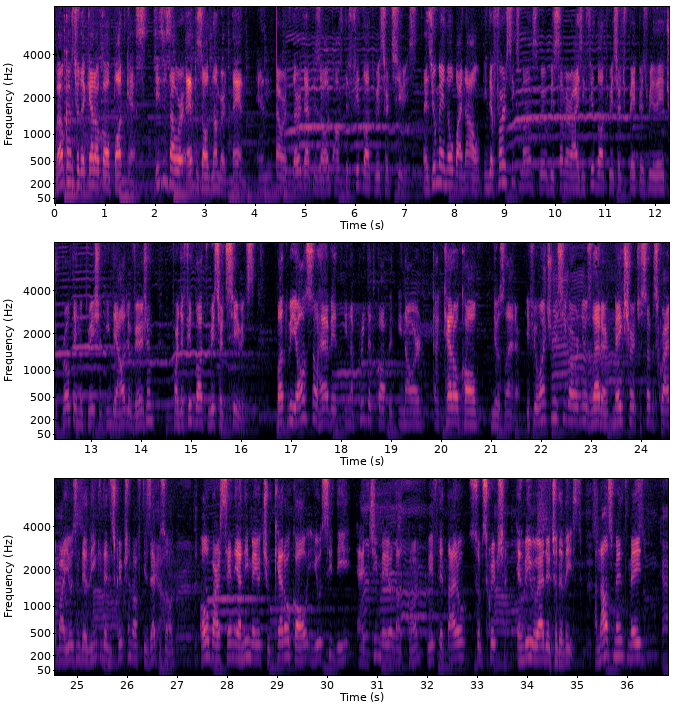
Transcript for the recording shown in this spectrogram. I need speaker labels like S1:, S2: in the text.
S1: Welcome to the Cattle Call podcast. This is our episode number 10 and our third episode of the Feedlot Research Series. As you may know by now, in the first six months, we will be summarizing feedlot research papers related to protein nutrition in the audio version for the Feedlot Research Series. But we also have it in a printed copy in our uh, Cattle Call newsletter. If you want to receive our newsletter, make sure to subscribe by using the link in the description of this episode or by sending an email to cattlecallucd at gmail.com with the title subscription, and we will add you to the list. Announcement made.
